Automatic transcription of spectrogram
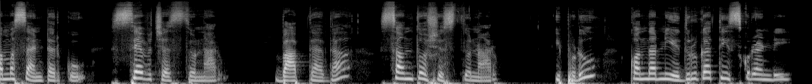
తమ సెంటర్కు సేవ చేస్తున్నారు. బాప్దాదా సంతోషిస్తున్నారు. ఇప్పుడు కొందరిని ఎదురుగా తీసుకురండి.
